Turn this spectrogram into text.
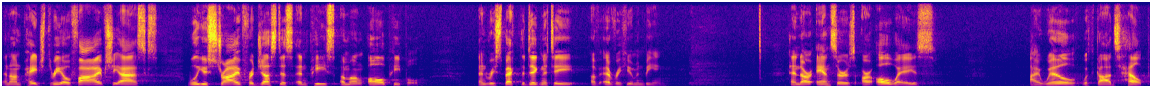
And on page 305, she asks, Will you strive for justice and peace among all people and respect the dignity of every human being? And our answers are always, I will with God's help.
